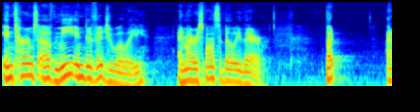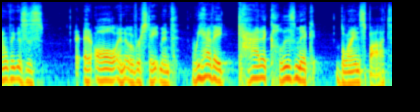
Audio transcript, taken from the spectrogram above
in terms of me individually and my responsibility there. But I don't think this is at all an overstatement. We have a cataclysmic blind spot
